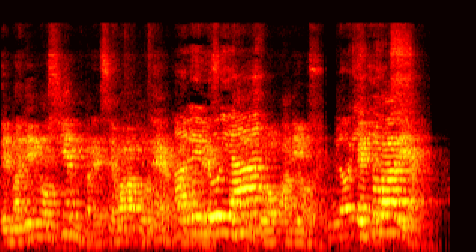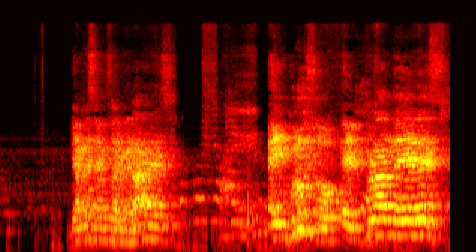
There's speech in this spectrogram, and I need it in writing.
el maligno siempre se va a poner Aleluya. a Dios. Gloria En toda área, llámese enfermedades, e incluso el plan de Él es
